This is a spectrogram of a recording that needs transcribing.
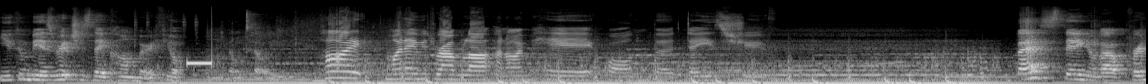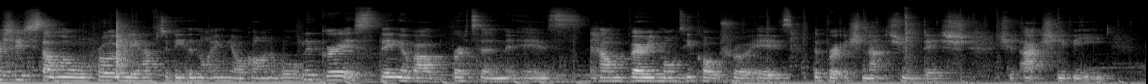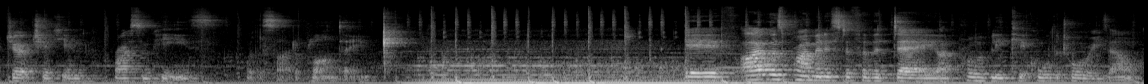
You can be as rich as they come, but if you're they'll tell you. Hi, my name is Ramla and I'm here on the Dazed shoot. Best thing about British summer will probably have to be the Notting Hill Carnival. The greatest thing about Britain is how very multicultural it is. The British national dish should actually be jerk chicken, rice and peas with a side of plantain. If I was Prime Minister for the day, I'd probably kick all the Tories out.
